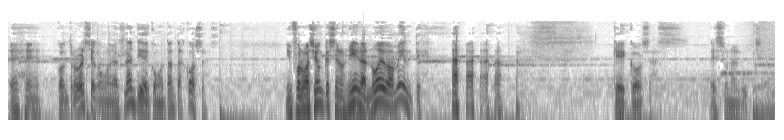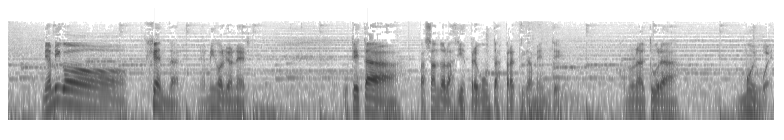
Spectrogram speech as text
Es controversia como en Atlántida y como tantas cosas. Información que se nos niega nuevamente. Qué cosas es una lucha. Mi amigo Hendal, mi amigo Leonel, usted está pasando las 10 preguntas prácticamente con una altura muy buena.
